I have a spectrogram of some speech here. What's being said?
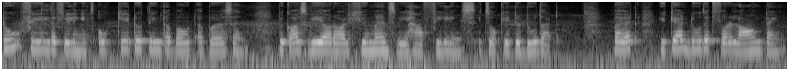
to feel the feeling. It's okay to think about a person. Because we are all humans we have feelings. It's okay to do that. But you can't do that for a long time.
